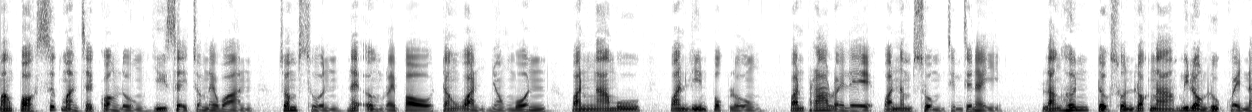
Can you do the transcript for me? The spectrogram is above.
มังปอกซึกมันใจกวางลงยื้อใส่จอมในวานจอมสวนในเอิ่งไรเปาดังวันหย่องมนวันงามูวันลีนปกลง วันพระลอยเลวันน้ำส้มจิมเจในหลังเฮินตึกสวนลอกนามีลองลูกไก่น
